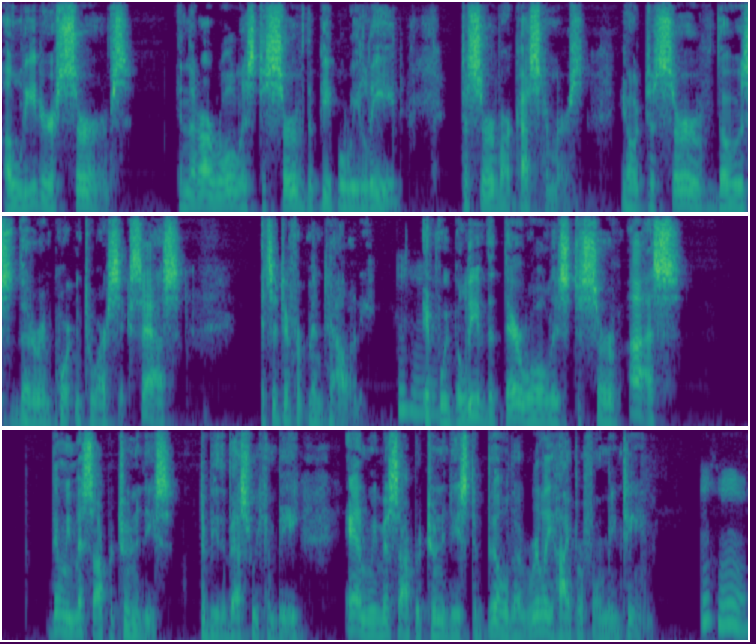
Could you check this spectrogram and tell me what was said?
a leader serves and that our role is to serve the people we lead, to serve our customers, you know, to serve those that are important to our success, it's a different mentality. Mm-hmm. If we believe that their role is to serve us, then we miss opportunities to be the best we can be, and we miss opportunities to build a really high performing team. Mm-hmm.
